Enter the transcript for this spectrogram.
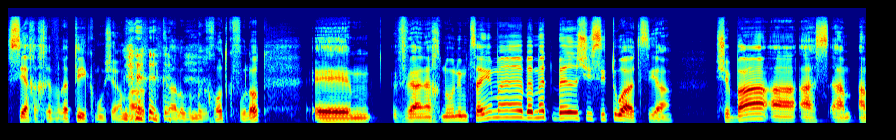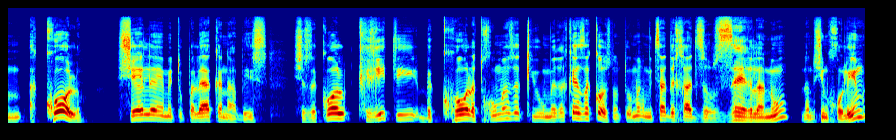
השיח החברתי, כמו שאמרת, נקרא לו במרכאות כפולות. אה, ואנחנו נמצאים אה, באמת באיזושהי סיטואציה שבה הקול של מטופלי הקנאביס, שזה קול קריטי בכל התחום הזה, כי הוא מרכז הכל. זאת אומרת, הוא אומר, מצד אחד זה עוזר לנו, לאנשים חולים,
